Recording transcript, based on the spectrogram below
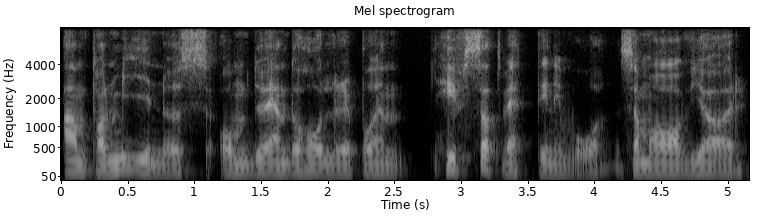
antal minus om du ändå håller det på en hyfsat vettig nivå som avgör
